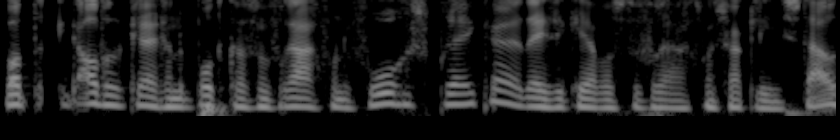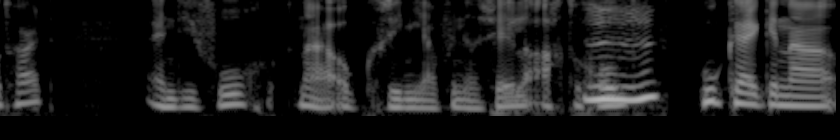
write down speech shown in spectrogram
Wat ik altijd krijg in de podcast een vraag van de vorige spreker. Deze keer was de vraag van Jacqueline Stouthart. En die vroeg, nou ja, ook gezien jouw financiële achtergrond, Mhm. hoe kijk je naar,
